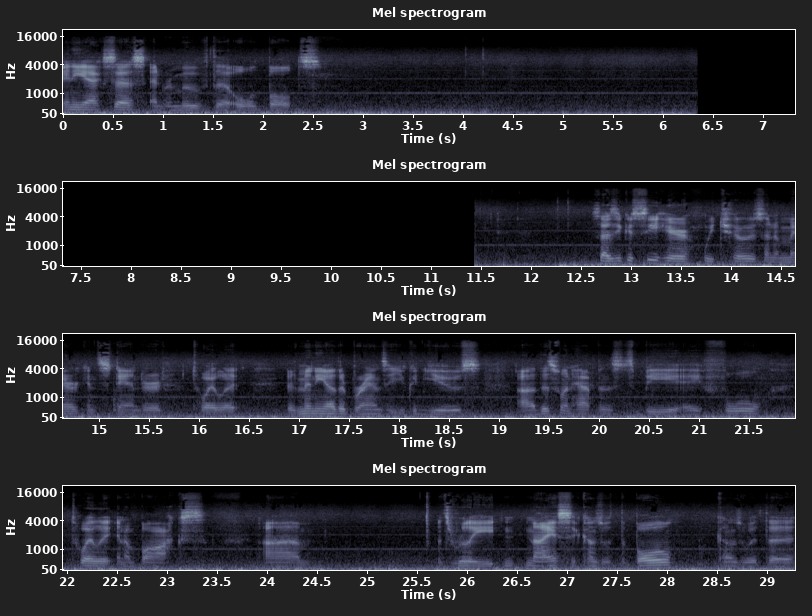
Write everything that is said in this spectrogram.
any excess and remove the old bolts. So as you can see here, we chose an American Standard toilet. There's many other brands that you could use. Uh, this one happens to be a full toilet in a box. Um, it's really nice. It comes with the bowl, comes with the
